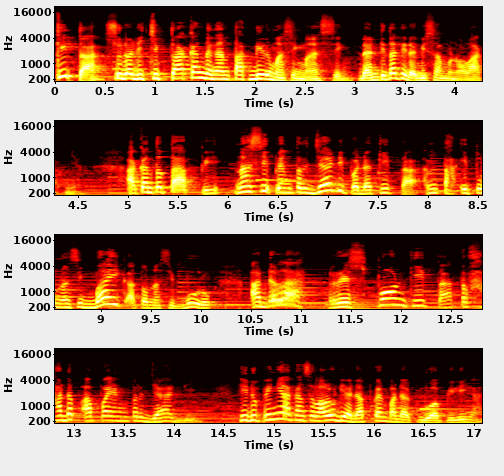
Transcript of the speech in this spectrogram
Kita sudah diciptakan dengan takdir masing-masing dan kita tidak bisa menolaknya. Akan tetapi, nasib yang terjadi pada kita, entah itu nasib baik atau nasib buruk, adalah respon kita terhadap apa yang terjadi. Hidup ini akan selalu dihadapkan pada dua pilihan.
